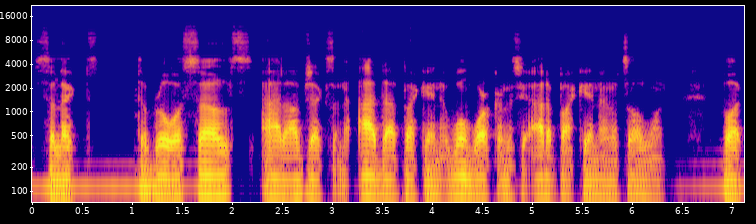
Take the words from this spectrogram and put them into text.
select the row of cells, add objects and add that back in. It won't work unless you add it back in and it's all one. But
